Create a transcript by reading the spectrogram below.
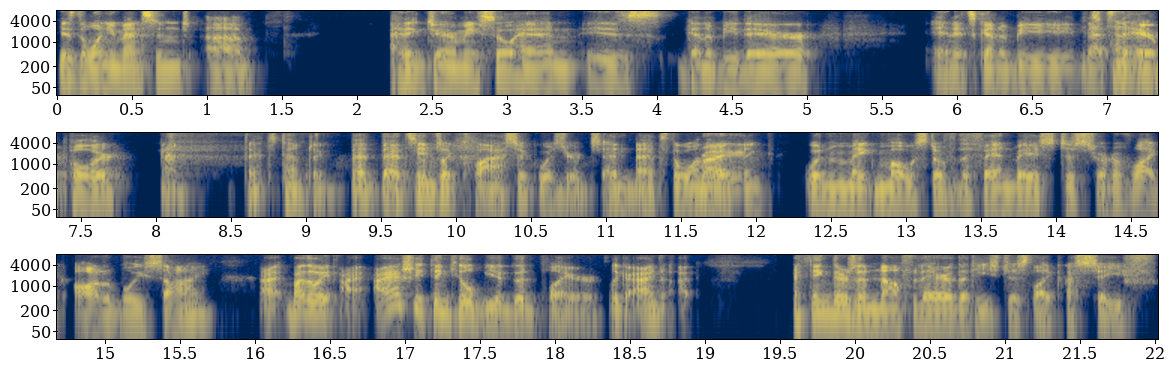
is the one you mentioned. Um, I think Jeremy Sochan is going to be there, and it's going to be it's that's the hair puller. That's tempting. That that seems like classic Wizards, and that's the one that I think would make most of the fan base just sort of like audibly sigh. I, by the way, I, I actually think he'll be a good player. Like I, I- think there's enough there that he's just like a safe.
